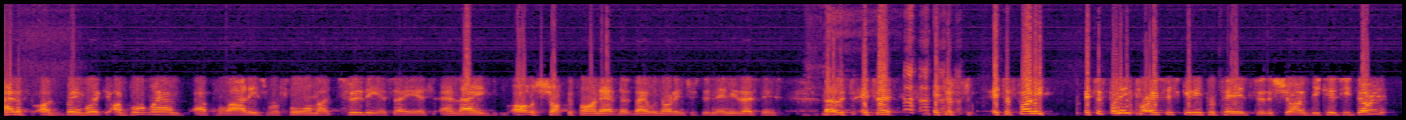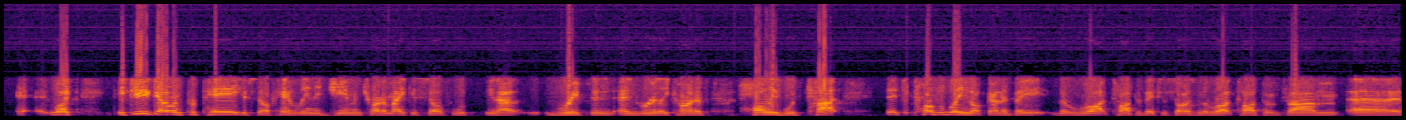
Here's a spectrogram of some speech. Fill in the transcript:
I had a, I'd been working, I brought my own uh, Pilates reformer to the SAS and they, I was shocked to find out that they were not interested in any of those things. So it's, it's a, it's a, it's a funny, it's a funny process getting prepared for the show because you don't, eh, like, if you go and prepare yourself heavily in the gym and try to make yourself look, you know, ripped and, and really kind of Hollywood cut, it's probably not going to be the right type of exercise and the right type of um, uh,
